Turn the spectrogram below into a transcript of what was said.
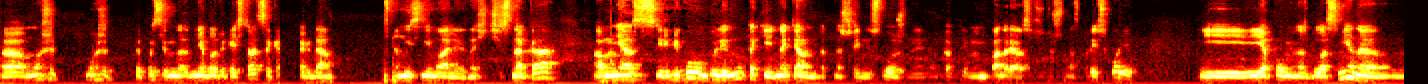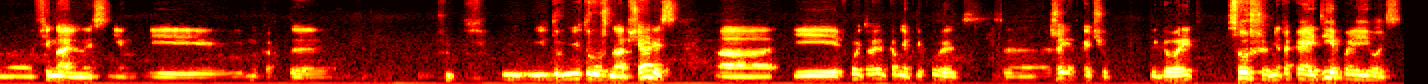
э, может, может допустим, у меня была такая ситуация, когда мы снимали, значит, «Чеснока», а у меня с Серебряковым были, ну, такие натянутые отношения, сложные. Как-то ему не понравилось все, что у нас происходит. И я помню, у нас была смена э, финальная с ним, и мы как-то не, дружно общались. А, и в какой-то момент ко мне приходит э, Женя Ткачук и говорит, слушай, у меня такая идея появилась,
